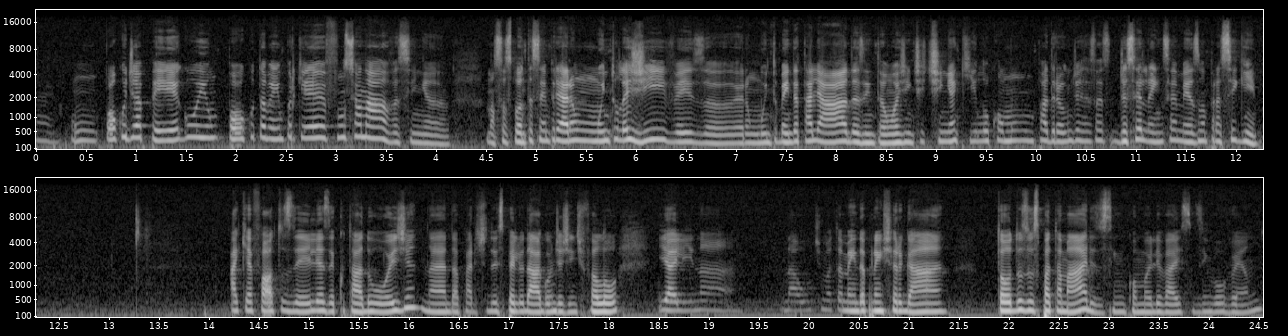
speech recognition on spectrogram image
É, um pouco de apego e um pouco também porque funcionava. Assim, a nossas plantas sempre eram muito legíveis, ah, eram muito bem detalhadas, então a gente tinha aquilo como um padrão de excelência mesmo para seguir. Aqui é fotos dele executado hoje, né, da parte do espelho d'água onde a gente falou, e ali na, na última também dá para enxergar todos os patamares, assim como ele vai se desenvolvendo.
